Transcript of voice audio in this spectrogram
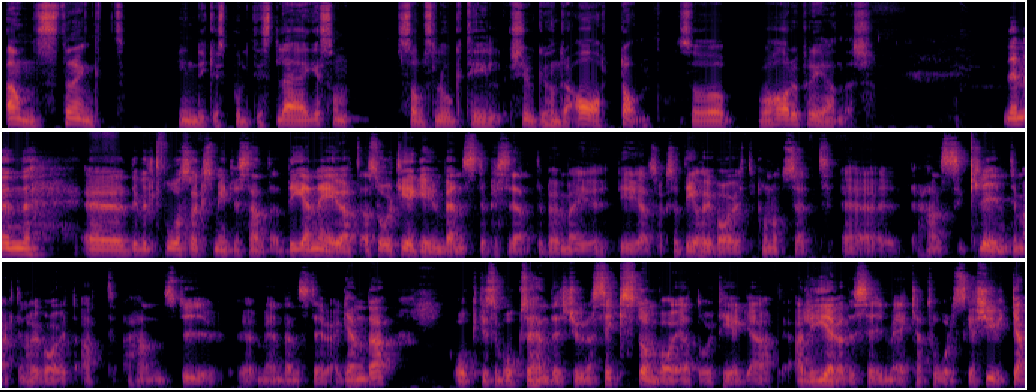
ansträngt inrikespolitiskt läge som, som slog till 2018. Så vad har du på det Anders? Nej men Eh, det är väl två saker som är intressanta. Det ena är ju att alltså Ortega är ju en vänsterpresident, det behöver man ju, det är ju en sak. Så det har ju varit på något sätt, eh, hans claim till makten har ju varit att han styr eh, med en vänsteragenda. Och det som också hände 2016 var ju att Ortega allierade sig med katolska kyrkan.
